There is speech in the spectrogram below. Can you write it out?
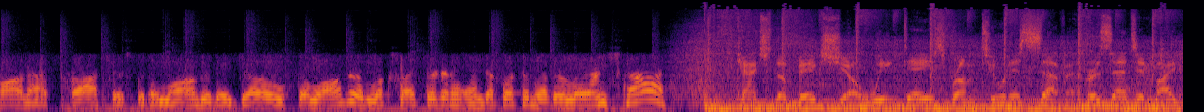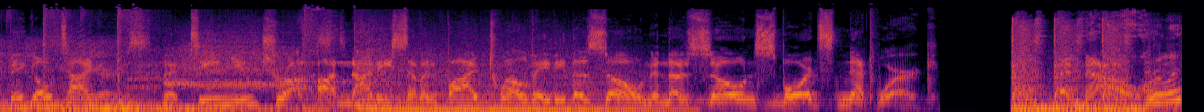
drawn out process. But the longer they go, the longer it looks like they're going to end up with another Larry Scott. Catch the Big Show weekdays from 2 to 7, presented by Big O Tires, the team you trust, on 97.5 1280 The Zone and The Zone Sports Network. And now, really?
